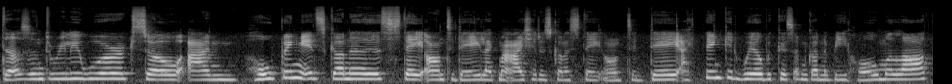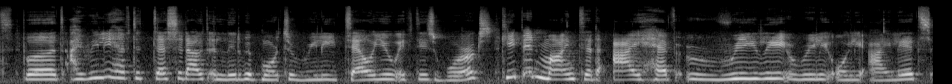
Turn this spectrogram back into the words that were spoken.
doesn't really work. So I'm hoping it's gonna stay on today. Like my eyeshadow is gonna stay on today. I think it will because I'm gonna be home a lot. But I really have to test it out a little bit more to really tell you if this works. Keep in mind that I have really really oily eyelids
